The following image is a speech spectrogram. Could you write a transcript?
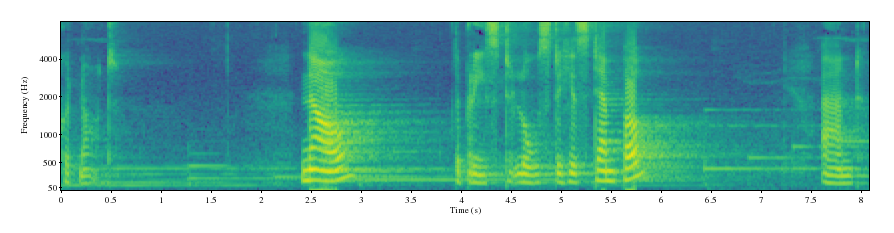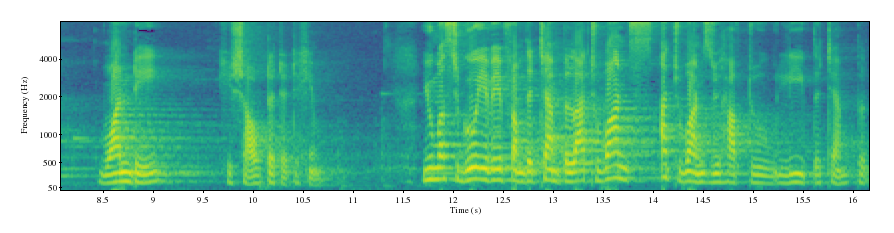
could not. Now the priest lost his temper, and one day he shouted at him, You must go away from the temple at once. At once you have to leave the temple.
